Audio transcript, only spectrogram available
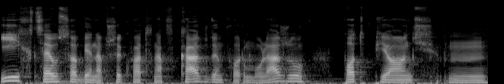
i chcę sobie na przykład na w każdym formularzu podpiąć mm,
